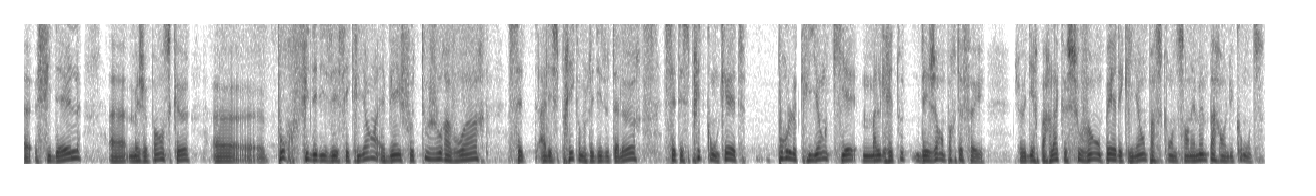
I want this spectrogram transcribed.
euh, fidèles. mais je pense que pour fidéliser ses clients, eh bien, il faut toujours avoir à l'esprit, comme je l'ai dit tout à l'heure, cet esprit de conquête pour le client qui est malgré tout déjà en portefeuille. Je veux dire par là que souvent on perd des clients parce qu'on ne s'en est même pas rendu compte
